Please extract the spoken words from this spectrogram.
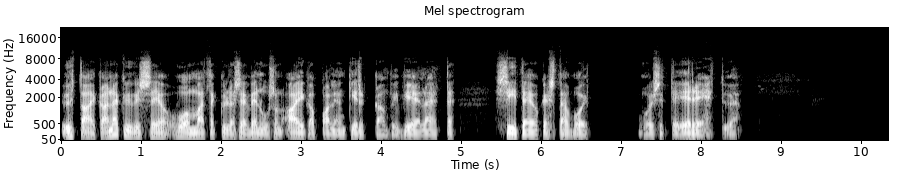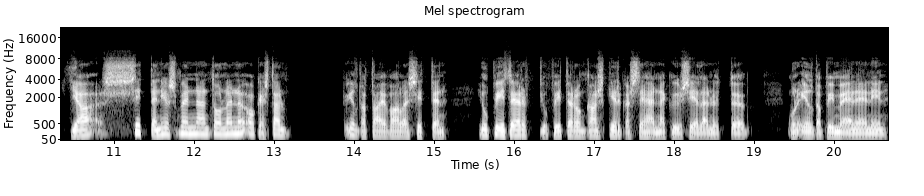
yhtä aikaa näkyvissä ja huomaa, että kyllä se Venus on aika paljon kirkkaampi vielä, että siitä ei oikeastaan voi, voi sitten erehtyä. Ja sitten jos mennään tuonne oikeastaan iltataivaalle sitten Jupiter, Jupiter on myös kirkas, sehän näkyy siellä nyt, kun ilta pimeenee, niin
